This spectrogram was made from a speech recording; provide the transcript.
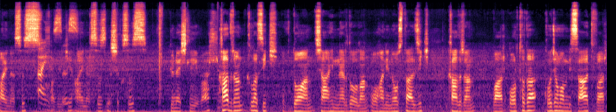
Aynasız, Aynasız. tabii ki. Aynasız, ışıksız. Güneşliği var. Kadran klasik Doğan Şahinler'de olan o hani nostaljik kadran var. Ortada kocaman bir saat var.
